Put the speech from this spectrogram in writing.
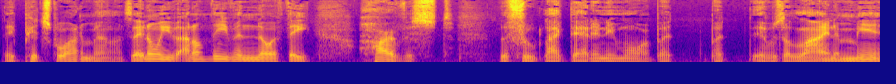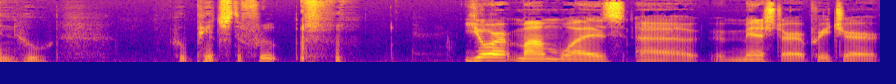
They pitched watermelons. They don't even. I don't even know if they harvest the fruit like that anymore. But but there was a line of men who who pitched the fruit. Your mom was a minister, a preacher,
